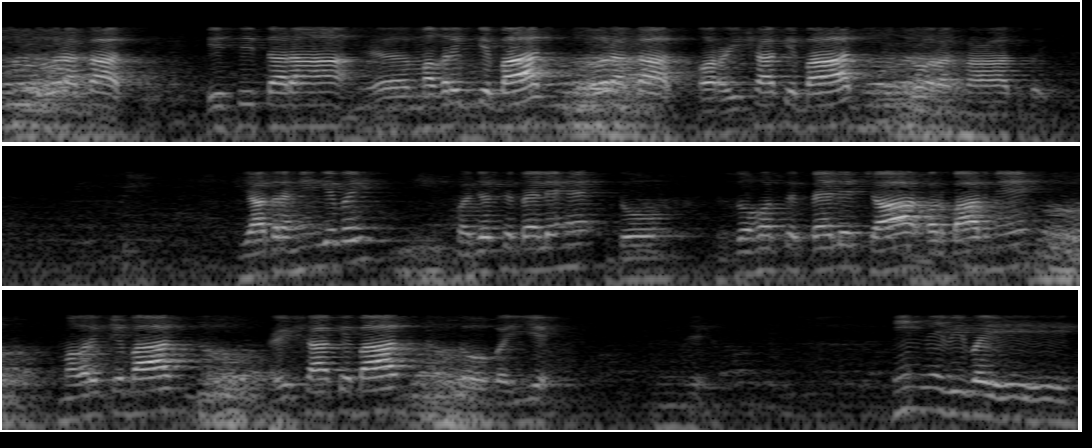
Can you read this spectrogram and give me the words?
دو رکعت، اسی طرح مغرب کے بعد دو رکعت اور عشاء کے بعد دو رکعت بھائی۔ یاد رہیں گے بھائی؟ فجر سے پہلے ہیں، دو، ظہر سے پہلے چار اور بعد میں مغرب کے بعد، عشاء کے بعد، دو، بھائی یہ۔ ان میں بھی بھائی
